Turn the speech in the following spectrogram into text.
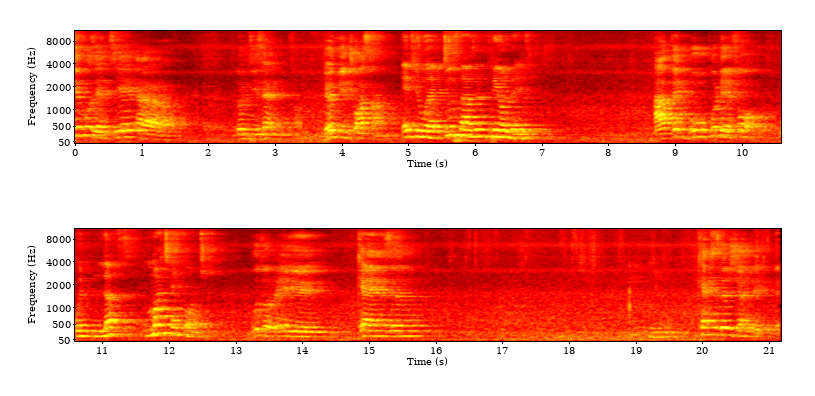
Si vous étiez euh, le dizaine, 2300, If you were 2,300 avec beaucoup d'efforts, with lots, much effort, vous aurez eu 15, 15 jeunes de,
